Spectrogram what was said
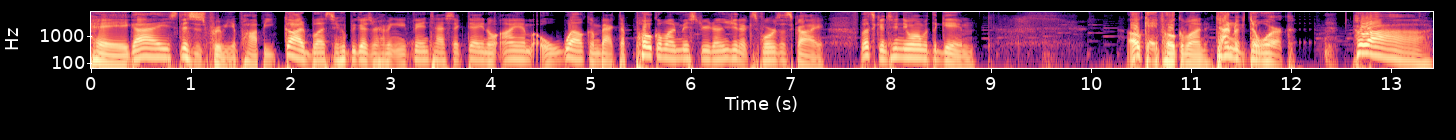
Hey guys, this is Premium Poppy. God bless. I hope you guys are having a fantastic day. No, I am. Welcome back to Pokemon Mystery Dungeon Explorers of Sky. Let's continue on with the game. Okay, Pokemon, time to get to work. Hurrah!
